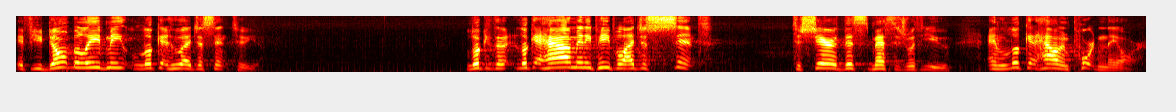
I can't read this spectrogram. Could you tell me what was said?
If you don't believe me, look at who I just sent to you. Look at, the, look at how many people I just sent to share this message with you, and look at how important they are.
